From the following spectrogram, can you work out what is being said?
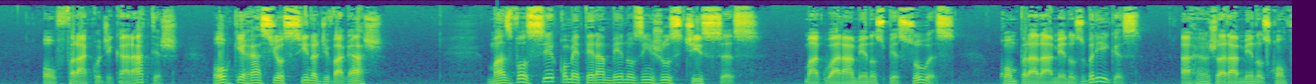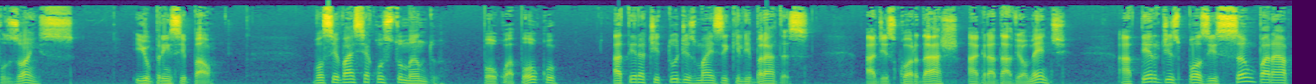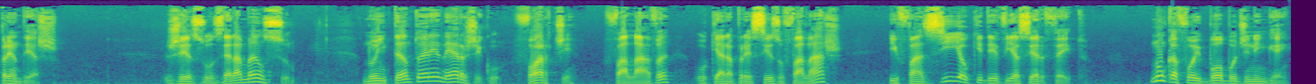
ou fraco de caráter, ou que raciocina devagar mas você cometerá menos injustiças, magoará menos pessoas, comprará menos brigas, arranjará menos confusões. E o principal, Você vai se acostumando, pouco a pouco, a ter atitudes mais equilibradas, a discordar agradavelmente, a ter disposição para aprender. Jesus era manso. No entanto, era enérgico, forte, falava o que era preciso falar e fazia o que devia ser feito. Nunca foi bobo de ninguém,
